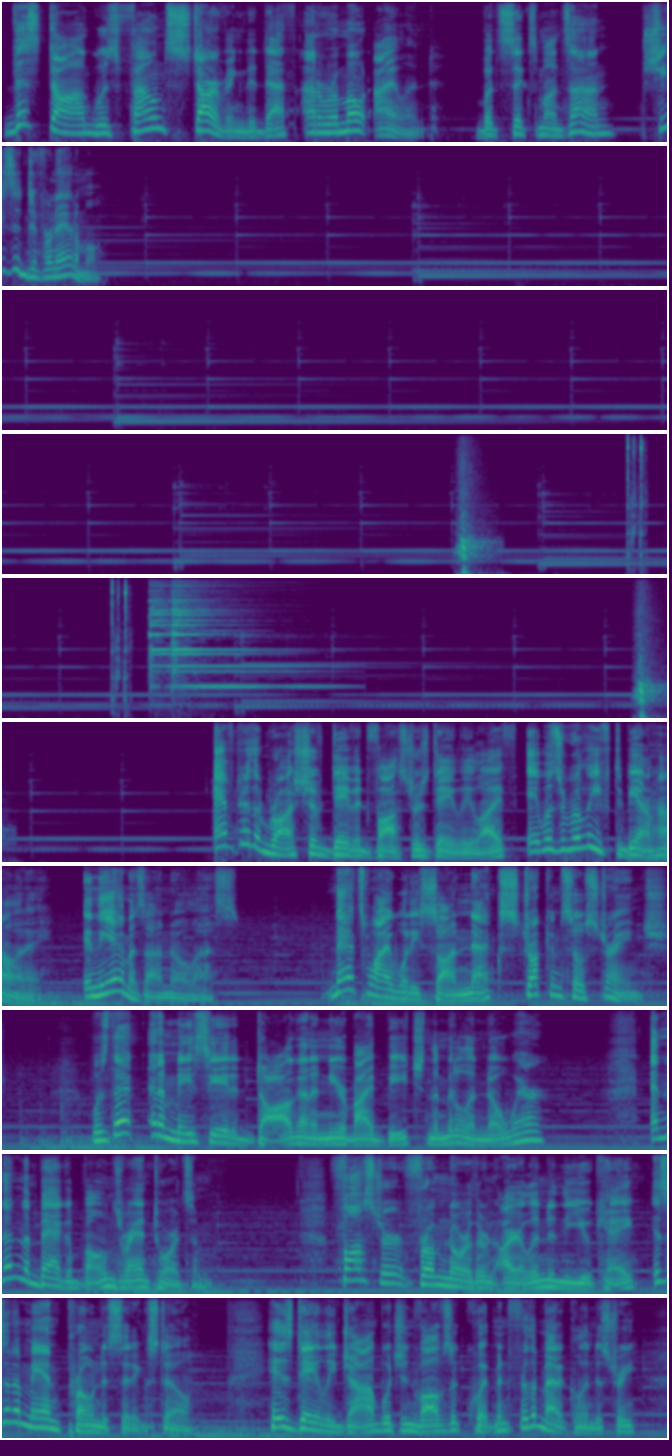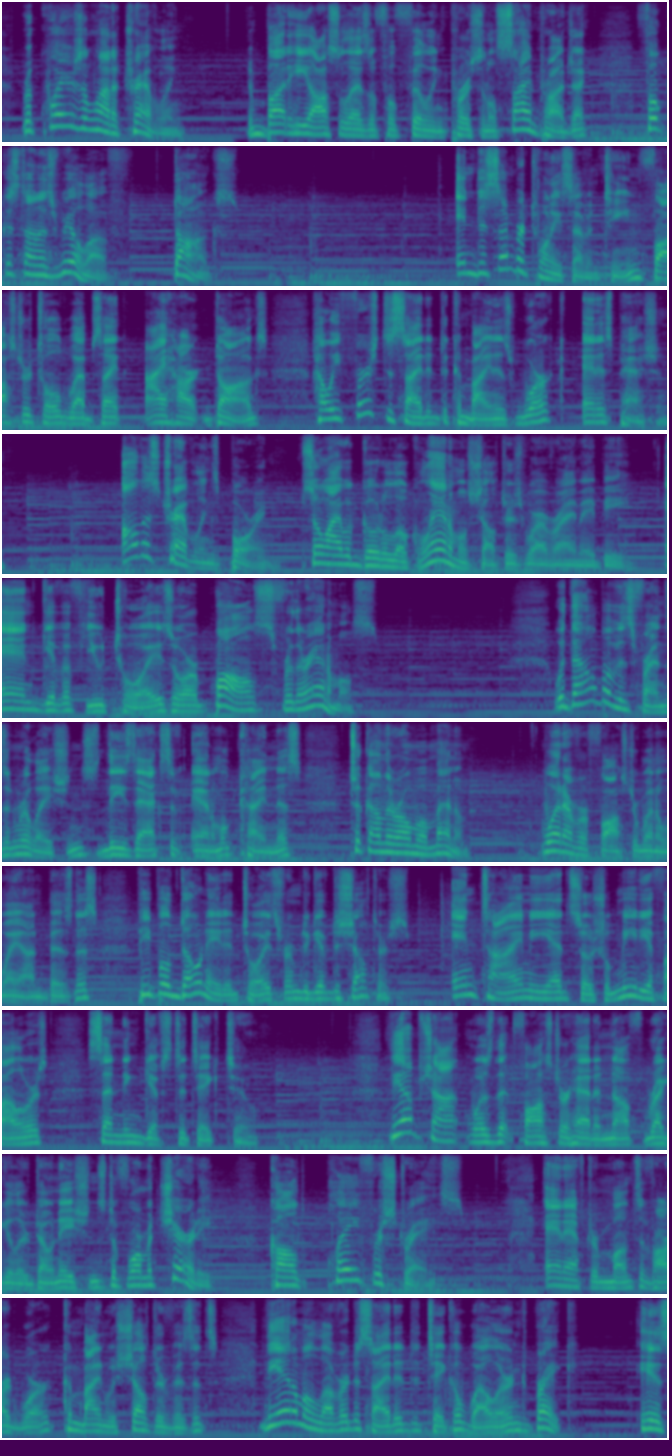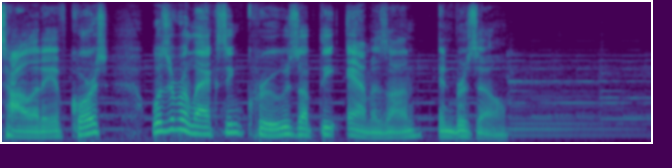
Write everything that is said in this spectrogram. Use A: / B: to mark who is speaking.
A: This dog was found starving to death on a remote island, but six months on, she's a different animal. After the rush of David Foster's daily life, it was a relief to be on holiday, in the Amazon no less. That's why what he saw next struck him so strange. Was that an emaciated dog on a nearby beach in the middle of nowhere? And then the bag of bones ran towards him. Foster, from Northern Ireland in the UK, isn't a man prone to sitting still. His daily job, which involves equipment for the medical industry, requires a lot of traveling. But he also has a fulfilling personal side project focused on his real love, dogs. In December 2017, Foster told website I Heart Dogs how he first decided to combine his work and his passion. All this traveling's boring, so I would go to local animal shelters wherever I may be and give a few toys or balls for their animals. With the help of his friends and relations, these acts of animal kindness took on their own momentum. Whenever Foster went away on business, people donated toys for him to give to shelters. In time, he had social media followers sending gifts to take too. The upshot was that Foster had enough regular donations to form a charity called Play for Strays. And after months of hard work combined with shelter visits, the animal lover decided to take a well-earned break. His holiday, of course, was a relaxing cruise up the Amazon in Brazil.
